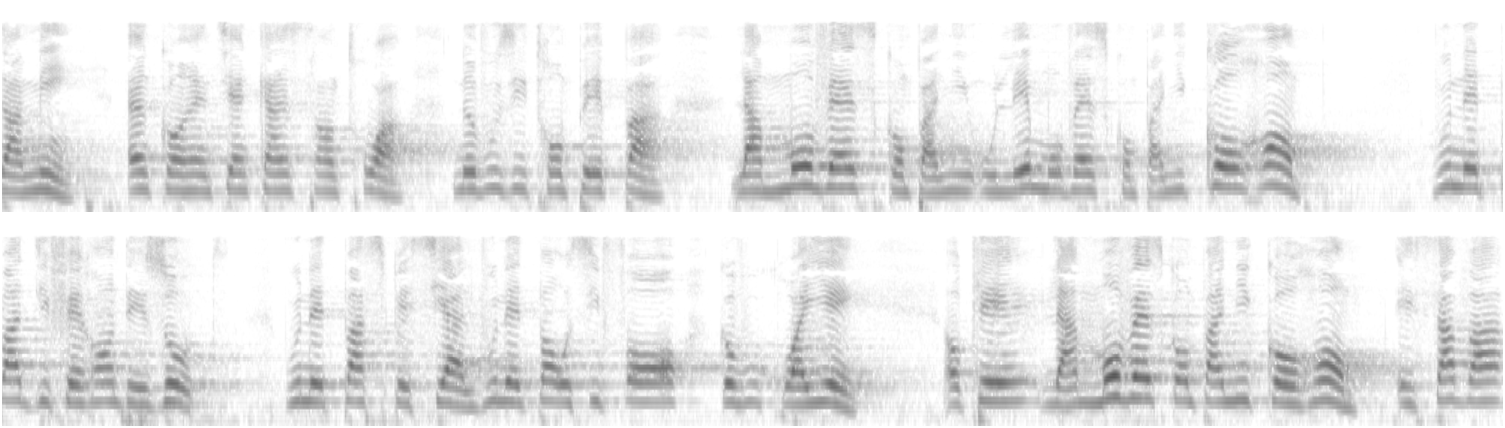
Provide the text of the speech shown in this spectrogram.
amis. 1 Corinthiens 15, 33. Ne vous y trompez pas. La mauvaise compagnie ou les mauvaises compagnies corrompent. Vous n'êtes pas différent des autres. Vous n'êtes pas spécial. Vous n'êtes pas aussi fort que vous croyez. OK? La mauvaise compagnie corrompt et ça va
